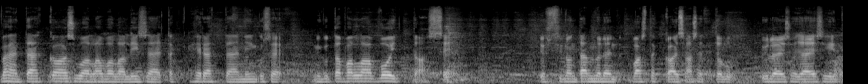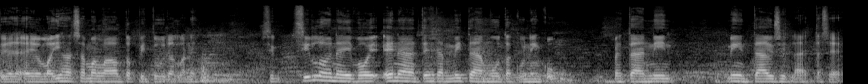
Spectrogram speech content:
vähentää kaasua lavalla lisää, että herättää niin kuin se, niin kuin tavallaan voittaa se. Jos siinä on tämmöinen vastakkaisasettelu yleisö ja esiintyjä ja ei olla ihan samalla aaltopituudella, niin silloin ei voi enää tehdä mitään muuta kuin, niin kuin vetää niin, niin täysillä, että se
